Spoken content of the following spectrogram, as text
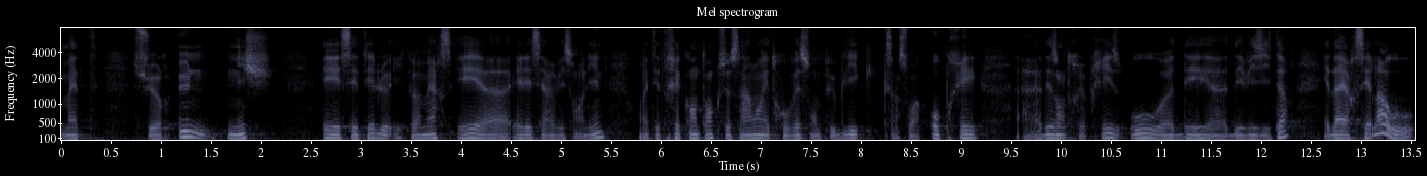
mette sur une niche et c'était le e-commerce et, euh, et, les services en ligne. On était très contents que ce salon ait trouvé son public, que ce soit auprès euh, des entreprises ou euh, des, des, visiteurs. Et d'ailleurs, c'est là où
